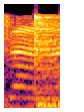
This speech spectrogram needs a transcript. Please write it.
Jackson.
